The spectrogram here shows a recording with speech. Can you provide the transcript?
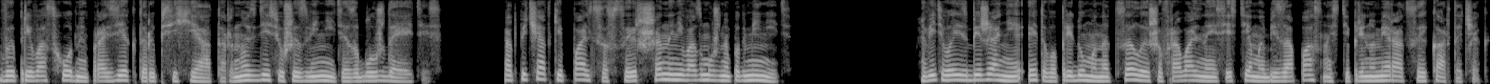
«Вы превосходный прозектор и психиатр, но здесь уж, извините, заблуждаетесь. Отпечатки пальцев совершенно невозможно подменить. Ведь во избежание этого придумана целая шифровальная система безопасности при нумерации карточек.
